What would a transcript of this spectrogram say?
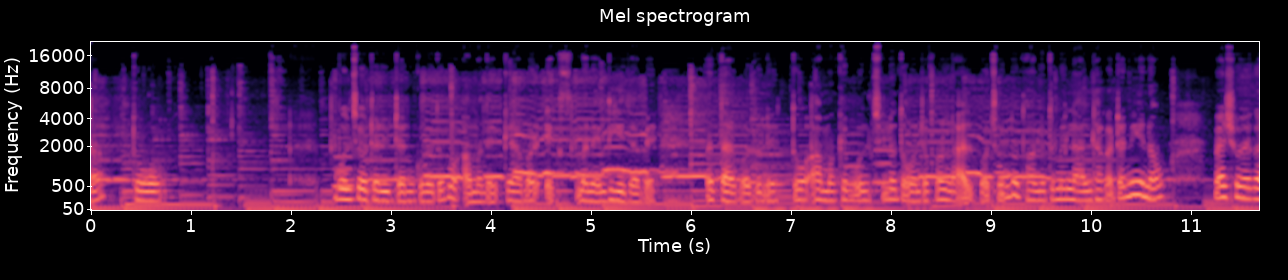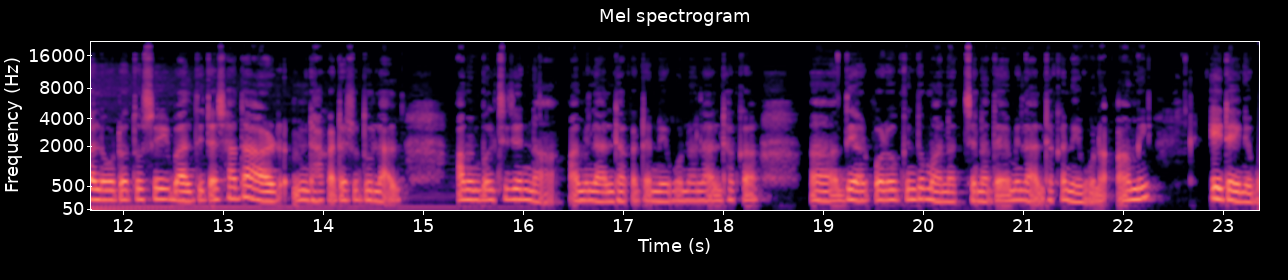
না। তো বলছে ওটা রিটার্ন করে দেবো, আমাদেরকে আবার এক্স মানে দিয়ে যাবে। তার বদলে তো আমাকে বলছিল তোমার যখন লাল পছন্দ, তাহলে তুমি লাল ঢাকাটা নিয়ে নাও। ব্যাস হয়ে গেল, ওটা তো সেই বালতিটা সাদা আর ঢাকাটা শুধু লাল। আমি বলছি যে না, আমি লাল ঢাকাটা নেব না। লাল ঢাকা দেওয়ার পরেও কিন্তু মানাচ্ছে না, তাই আমি লাল ঢাকা নেব না। আমি এটাই নেব,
